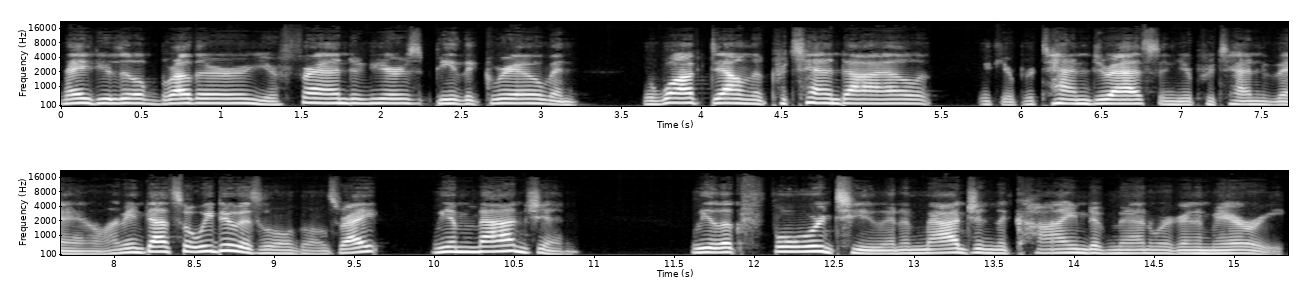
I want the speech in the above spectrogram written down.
made your little brother, your friend of yours, be the groom, and you walk down the pretend aisle with your pretend dress and your pretend veil. I mean, that's what we do as little girls, right? We imagine, we look forward to and imagine the kind of man we're going to marry,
